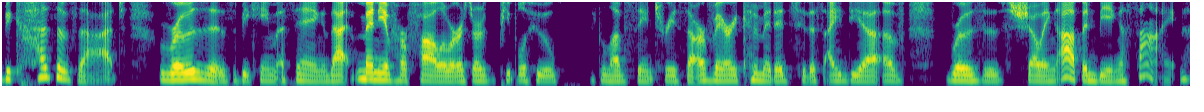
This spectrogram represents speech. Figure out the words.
because of that roses became a thing that many of her followers or people who like love Saint Teresa are very committed to this idea of roses showing up and being a sign.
